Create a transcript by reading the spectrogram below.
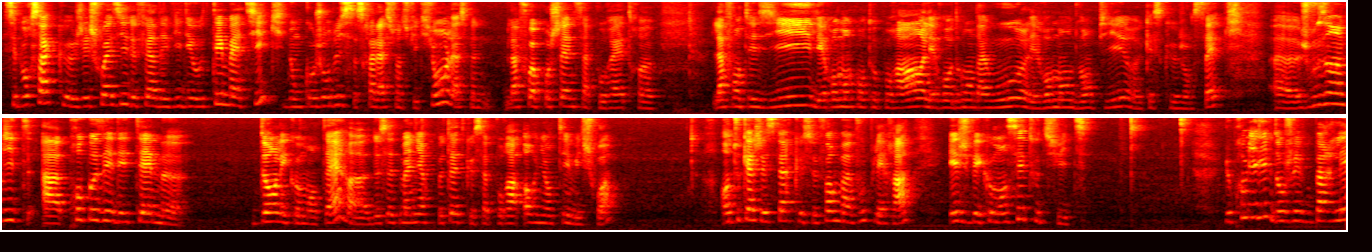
c'est pour ça que j'ai choisi de faire des vidéos thématiques, donc aujourd'hui ce sera la science-fiction, la, fois prochaine ça pourrait être euh, la fantaisie, les romans contemporains, les romans d'amour, les romans de vampires, qu'est-ce que j'en sais. Euh, je vous invite à proposer des thèmes dans les commentaires, de cette manière peut-être que ça pourra orienter mes choix. En tout cas j'espère que ce format vous plaira et je vais commencer tout de suite. Le premier livre dont je vais vous parler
